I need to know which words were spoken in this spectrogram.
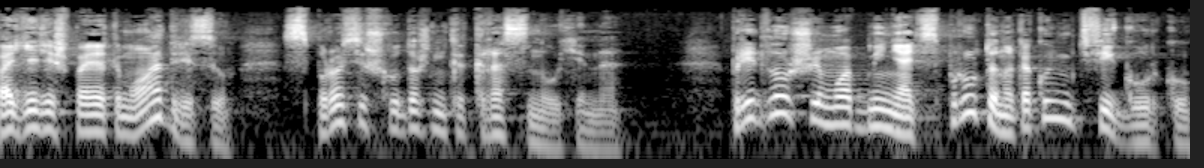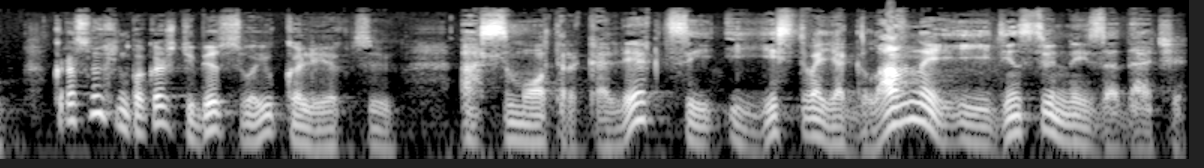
Поедешь по этому адресу, спросишь художника Краснухина. Предложишь ему обменять спрута на какую-нибудь фигурку. Краснухин покажет тебе свою коллекцию. Осмотр коллекции и есть твоя главная и единственная задача.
